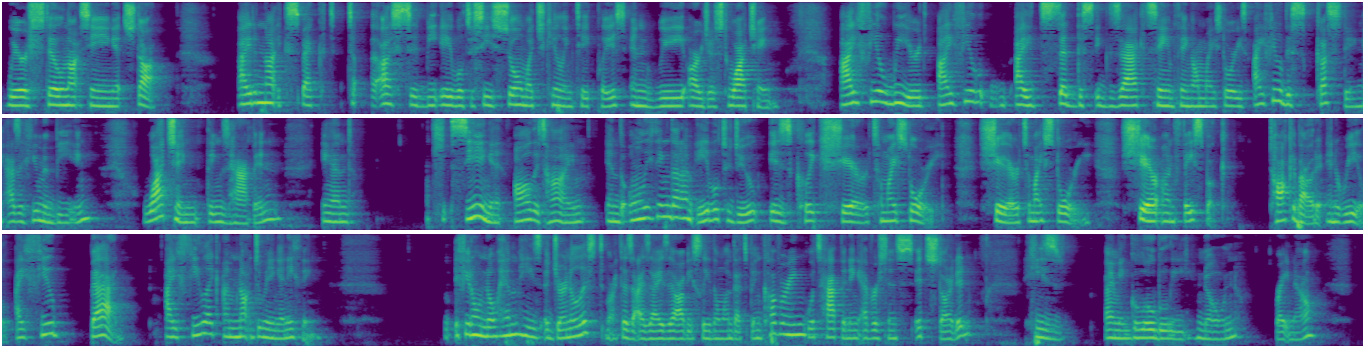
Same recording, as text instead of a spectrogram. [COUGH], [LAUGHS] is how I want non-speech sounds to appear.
we're still not seeing it stop. I did not expect to, us to be able to see so much killing take place, and we are just watching. I feel weird. I feel, I said this exact same thing on my stories. I feel disgusting as a human being watching things happen and seeing it all the time. And the only thing that I'm able to do is click share to my story, share to my story, share on Facebook, talk about it in a reel. I feel bad. I feel like I'm not doing anything. If you don't know him, he's a journalist. Motaz Azaiza is obviously the one that's been covering what's happening ever since it started. He's I mean, globally known right now.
